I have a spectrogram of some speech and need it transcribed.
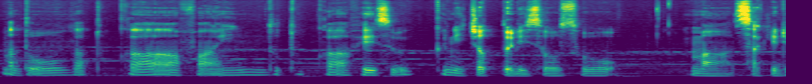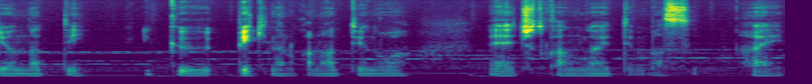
まあ、動画とかファインドとか Facebook にちょっとリソースをまあ避けるようになっていっていくべきなのかなっていうのは、えー、ちょっと考えてます。はい。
